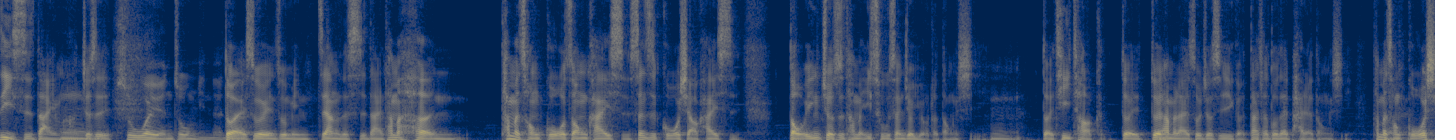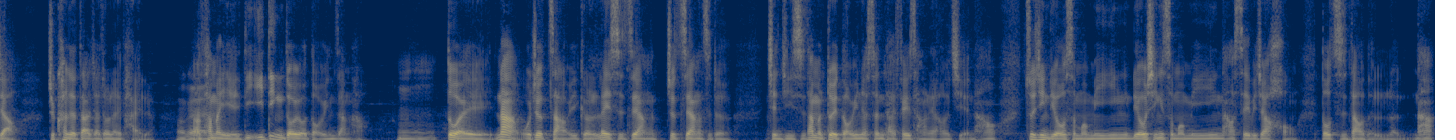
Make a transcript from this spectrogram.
？Z 世代嘛，就是数位原住民的，对，数位原住民这样的世代，他们很，他们从国中开始，甚至国小开始，抖音就是他们一出生就有的东西，嗯，对，TikTok，对，对他们来说就是一个大家都在拍的东西，他们从国小。就看着大家都来拍了，Okay. 然后他们也一定都有抖音账号嗯，对，那我就找一个类似这样就这样子的剪辑师，他们对抖音的生态非常了解，然后最近流什么迷因，流行什么迷因，然后谁比较红都知道的人，那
